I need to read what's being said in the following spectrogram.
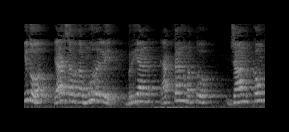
ಇದು ಎರಡ್ ಸಾವಿರದ ಮೂರರಲ್ಲಿ ಬ್ರಿಯಾನ್ ಆಕ್ಟನ್ ಮತ್ತು ಜಾನ್ ಕೌನ್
